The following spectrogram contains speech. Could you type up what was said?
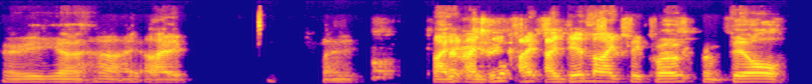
very. Uh, I I I, I, I did I, I did like the quote from Phil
